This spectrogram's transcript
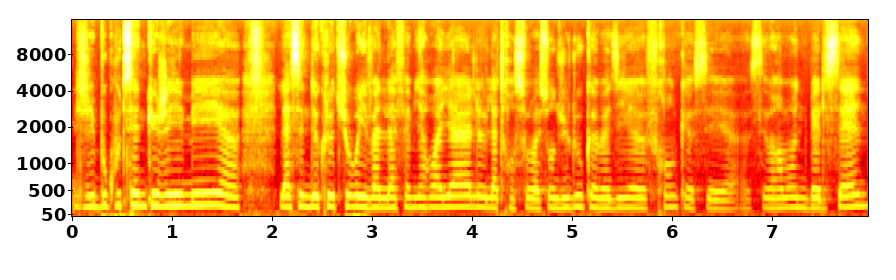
j'ai beaucoup de scènes que j'ai aimées euh, la scène de clôture où il va de la famille royale la transformation du loup comme a dit euh, Franck c'est euh, c'est vraiment une belle scène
